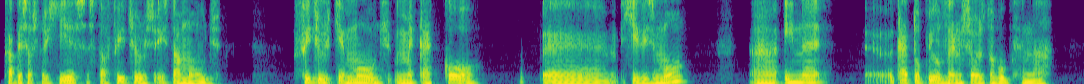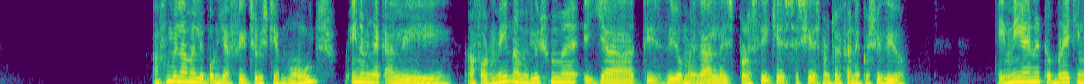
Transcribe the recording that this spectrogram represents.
κάποιες αστοχίες στα features ή στα modes. Features και modes με κακό ε, χειρισμό ε, είναι ε, κάτι το οποίο δεν σώζεται από πουθενά. Αφού μιλάμε λοιπόν για features και modes, είναι μια καλή αφορμή να μιλήσουμε για τις δύο μεγάλες προσθήκες σε σχέση με το FN22. Η μία είναι το Breaking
